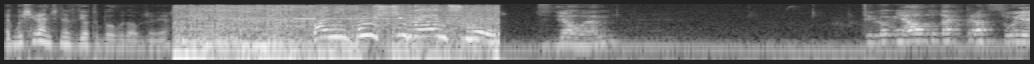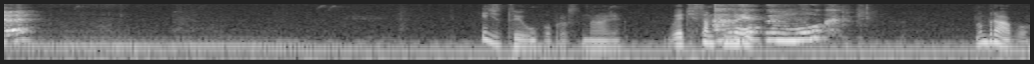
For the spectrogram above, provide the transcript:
Jakbyś ręczny zdjął, to byłoby dobrze, wiesz? Pani puści ręczny! Zdjąłem. Tylko mi auto tak pracuje. Jedź do tyłu po prostu na razie. Bo ja ci sam Ale nie... jakbym mógł... No brawo.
